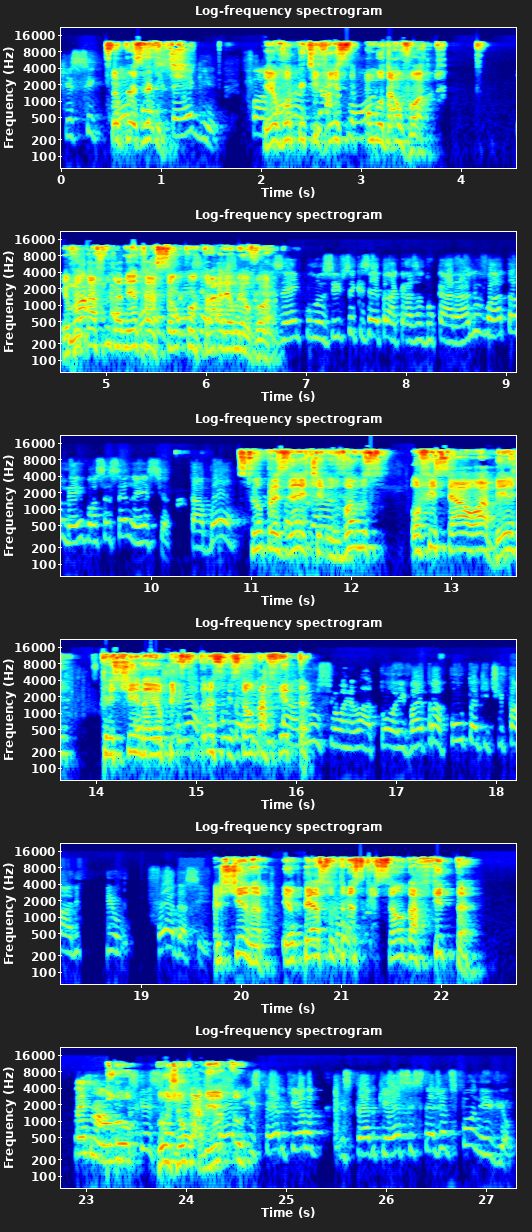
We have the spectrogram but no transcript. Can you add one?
que sequer consegue falar... Eu vou pedir vista para mudar o voto. Eu vou não, dar fundamentação contrária ao meu voto. Quiser, inclusive, se quiser ir para casa do caralho, vá também, Vossa Excelência. Tá bom? Senhor presidente, vamos oficial OAB Cristina, eu peço transcrição da fita. Pariu, senhor relator, e vai pra puta que te pariu. Foda-se. Cristina, eu peço transcrição da fita. Pois não. Do, do julgamento. Espero, espero, que ela, espero que essa esteja disponível.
